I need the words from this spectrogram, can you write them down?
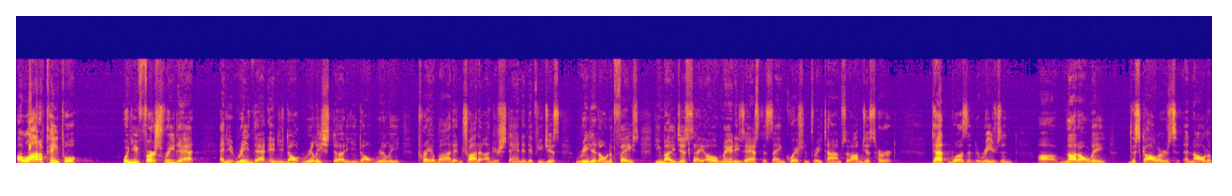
a lot of people, when you first read that, and you read that and you don't really study, you don't really pray about it and try to understand it. If you just read it on the face, you may just say, oh man, he's asked the same question three times, so I'm just hurt. That wasn't the reason. Uh, not only the scholars and all the,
